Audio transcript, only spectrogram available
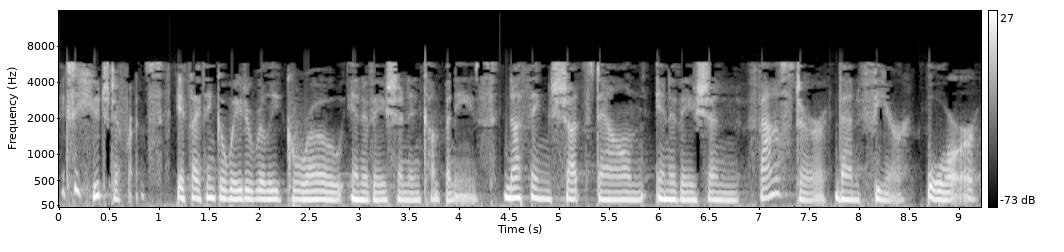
makes a huge difference. It's, I think, a way to really grow innovation in companies. Nothing shuts down innovation faster than fear or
